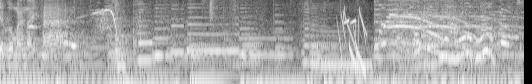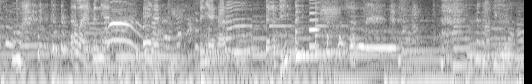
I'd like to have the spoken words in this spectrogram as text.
ยับลงมาหน่อยค่ะ อะไรเป็นไง เป็นไง เป็นไงคะจักรจีจักรจีเหรอคะ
